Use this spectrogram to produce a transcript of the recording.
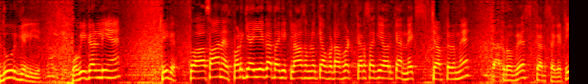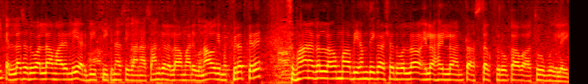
दूर के लिए। वो भी कर लिए हैं ठीक है? तो आसान है पढ़ के आइएगा ताकि क्लास हम लोग क्या फटाफट कर सके और क्या नेक्स्ट चैप्टर में प्रोग्रेस कर सके ठीक है? अल्लाह से दुआ अल्लाह हमारे लिए अरबी सीखना सिखाना आसान कर अल्लाह हमारे गुनाहों की मगफिरत करे। सुबहान अल्लाहुम्मा बिहम्दिका अशहदु अल्ला इलाहा इल्ला अंता अस्तगफिरुका व अतूबु इलैक।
